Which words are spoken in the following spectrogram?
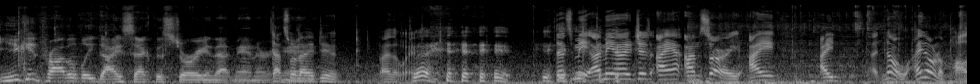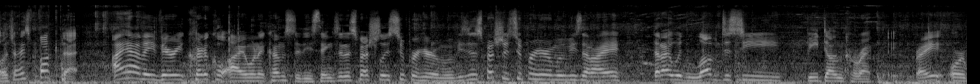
You could probably dissect the story in that manner. that's what I do. By the way. That's me. I mean, I just, I, I'm sorry. I, I, no, I don't apologize. Fuck that. I have a very critical eye when it comes to these things, and especially superhero movies, especially superhero movies that I, that I would love to see be done correctly, right, or,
